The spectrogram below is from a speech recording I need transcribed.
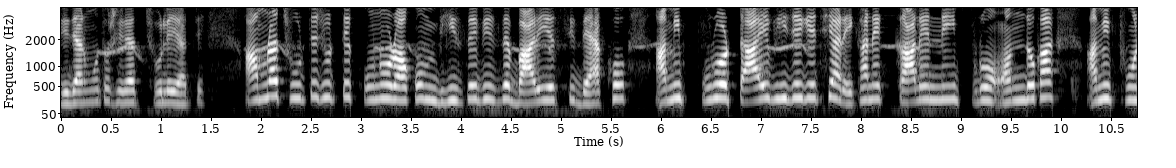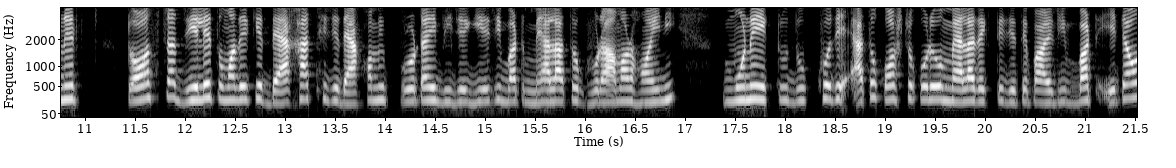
যে যার মতো সে যার চলে যাচ্ছে। আমরা ছুটতে ছুটতে কোনো রকম ভিজতে ভিজতে বাড়ি এসেছি, দেখো, আমি পুরোটাই ভিজে গেছি আর এখানে কারেন্ট নেই, পুরো অন্ধকার। আমি ফোনের টর্চটা জেলে তোমাদেরকে দেখাচ্ছি যে দেখো, আমি পুরোটাই ভিজে গিয়েছি বাট মেলা তো ঘোরা আমার হয়নি। মনে একটু দুঃখ যে এত কষ্ট করেও মেলা দেখতে যেতে পারিনি বাট এটাও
